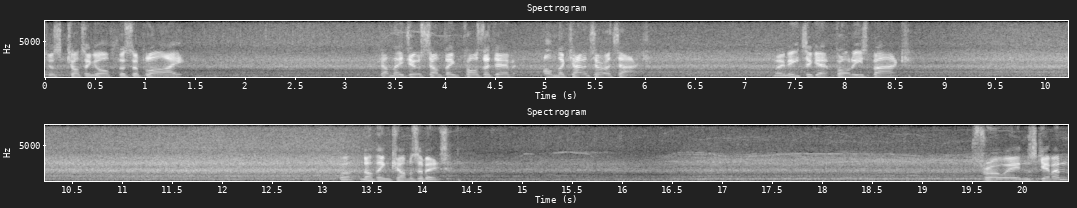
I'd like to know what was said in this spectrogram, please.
Just cutting off the supply. Can they do something positive on the counter-attack? They need to get bodies back. But nothing comes of it. Throw-ins given.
